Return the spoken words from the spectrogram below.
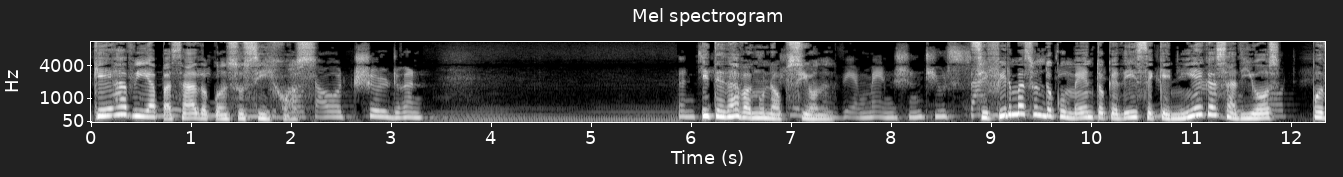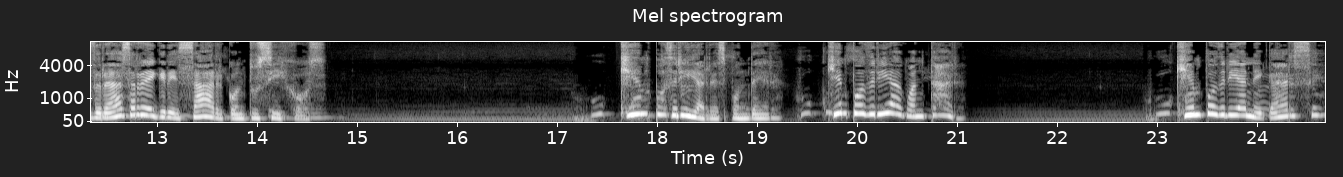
qué había pasado con sus hijos. y te daban una opción. Si firmas un documento que dice que niegas a Dios, podrás regresar con tus hijos. ¿Quién podría responder? ¿Quién podría aguantar? ¿Quién podría negarse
